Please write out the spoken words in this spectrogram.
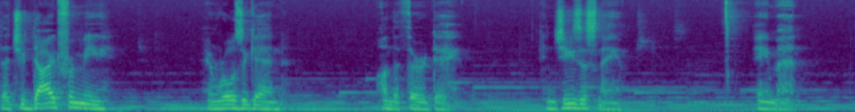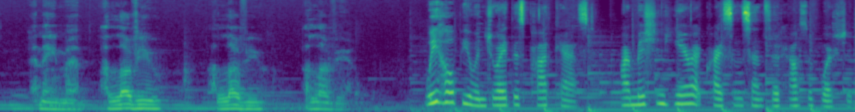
that you died for me and rose again on the third day. In Jesus' name, amen and amen. I love you. I love you. I love you. We hope you enjoyed this podcast. Our mission here at Christ Uncensored House of Worship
